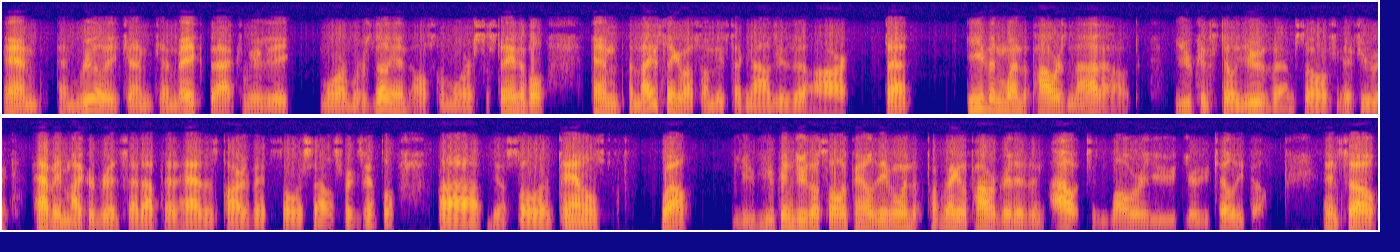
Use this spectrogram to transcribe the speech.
and and really can can make that community more resilient, also more sustainable. And the nice thing about some of these technologies are that even when the power is not out, you can still use them. So if, if you have a microgrid set up that has as part of it solar cells, for example, uh, you know, solar panels, well, you, you can do those solar panels even when the regular power grid isn't out to lower you, your utility bill. And so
